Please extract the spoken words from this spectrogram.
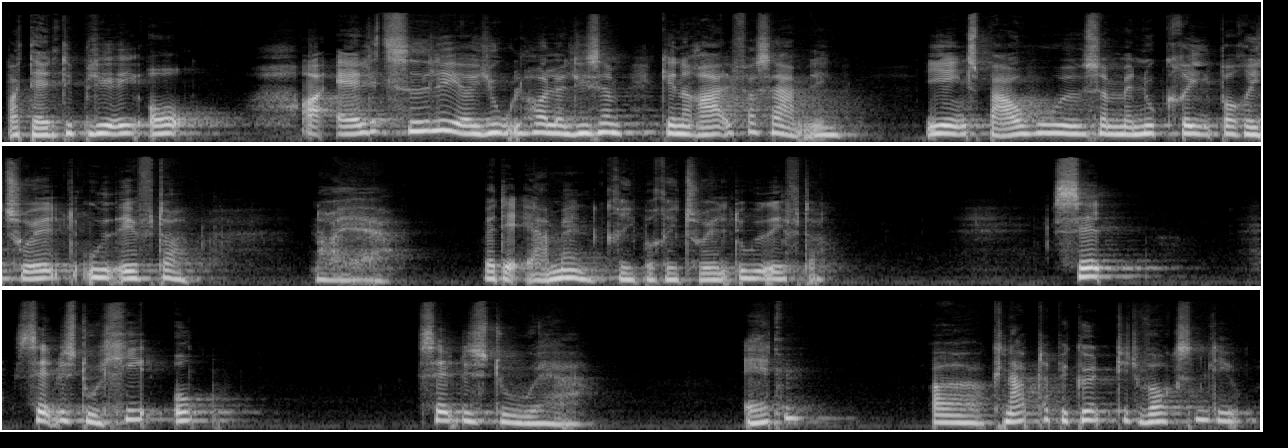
hvordan det bliver i år. Og alle tidligere jul holder ligesom generalforsamling i ens baghoved, som man nu griber rituelt ud efter. Nå ja, hvad det er, man griber rituelt ud efter. Selv, selv hvis du er helt ung, selv hvis du er 18 og knap har begyndt dit voksenliv,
